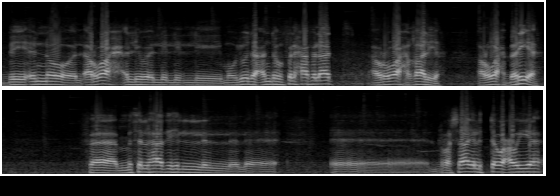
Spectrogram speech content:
بإنه الأرواح اللي اللي, موجودة عندهم في الحافلات أرواح غالية أرواح بريئة. فمثل هذه آه، الرسائل التوعوية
